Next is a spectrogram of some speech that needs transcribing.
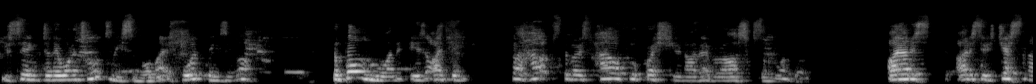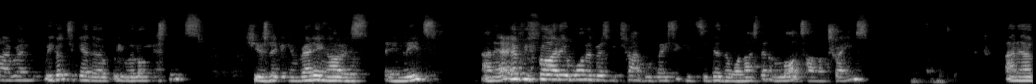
You're saying, do they want to talk to me some more about important things in life? The bottom one is, I think, perhaps the most powerful question I've ever asked someone. I had a, I had a series, Jess and I, when we got together, we were long distance. She was living in Reading, I was in Leeds. And every Friday, one of us would travel basically to the other one. I spent a lot of time on trains. And uh,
